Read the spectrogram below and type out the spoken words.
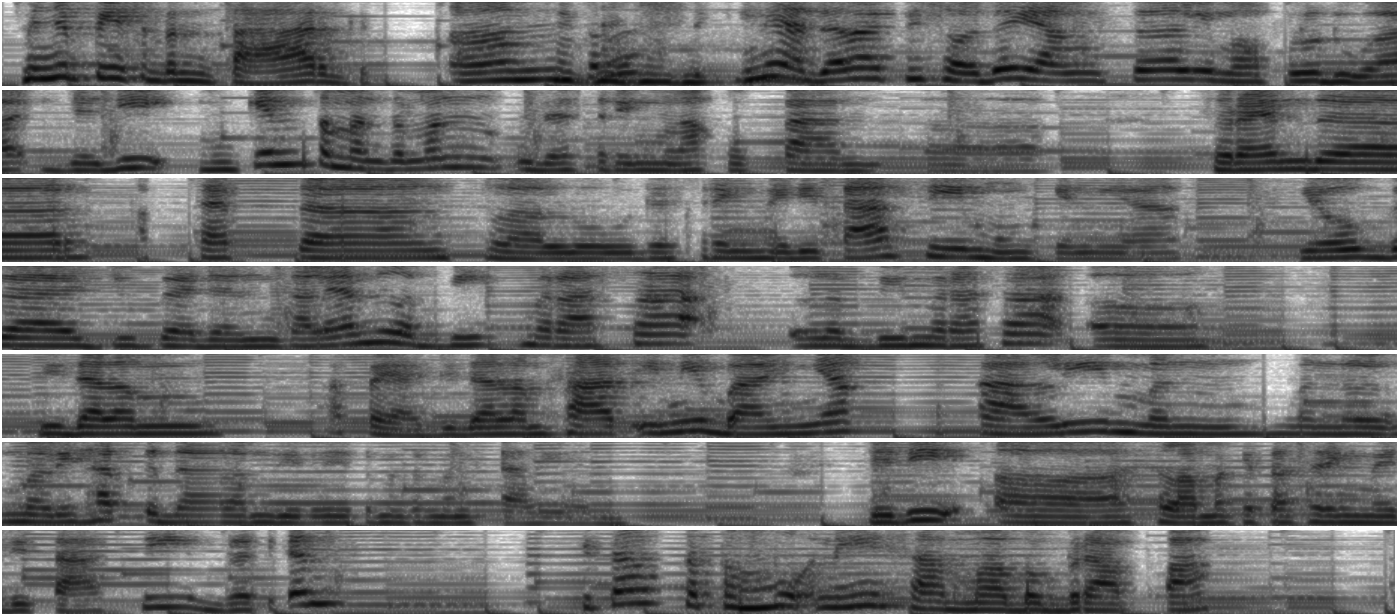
menyepi sebentar. Gitu. Em, terus ini adalah episode yang ke-52, jadi mungkin teman-teman udah sering melakukan eh, surrender, acceptance, lalu udah sering meditasi mungkin ya, yoga juga dan kalian lebih merasa lebih merasa eh, di dalam apa ya di dalam saat ini banyak sekali men- men- melihat ke dalam diri teman-teman sekalian. Jadi eh, selama kita sering meditasi, berarti kan kita ketemu nih sama beberapa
